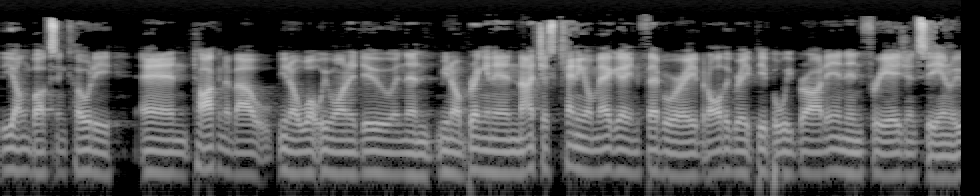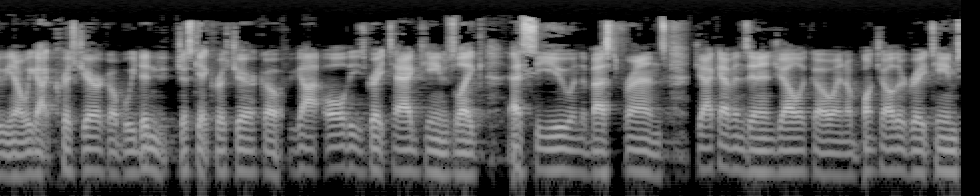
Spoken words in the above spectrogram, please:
the Young Bucks and Cody, and talking about you know what we want to do, and then you know bringing in not just Kenny Omega in February, but all the great people we brought in in free agency, and we you know we got Chris Jericho, but we didn't just get Chris Jericho. We got all these great tag teams like SCU and the Best Friends, Jack Evans and Angelico, and a bunch of other great teams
